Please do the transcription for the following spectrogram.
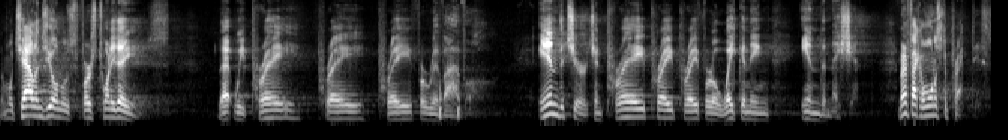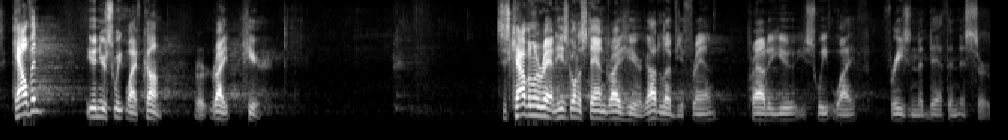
I'm going to challenge you on those first 20 days that we pray, pray, pray for revival in the church and pray, pray, pray for awakening in the nation. Matter of fact, I want us to practice. Calvin, you and your sweet wife come right here. This is Calvin Loren. He's going to stand right here. God love you, friend. Proud of you, your sweet wife, freezing to death in this service.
